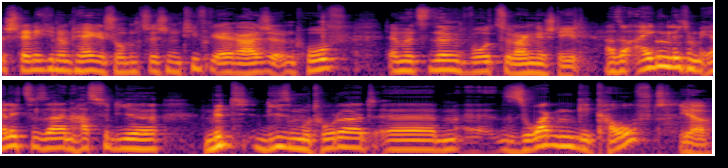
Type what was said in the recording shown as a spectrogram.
ständig hin und her geschoben zwischen Tiefgarage und Hof, damit es nirgendwo zu lange steht. Also eigentlich, um ehrlich zu sein, hast du dir mit diesem Motorrad ähm, Sorgen gekauft Ja,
